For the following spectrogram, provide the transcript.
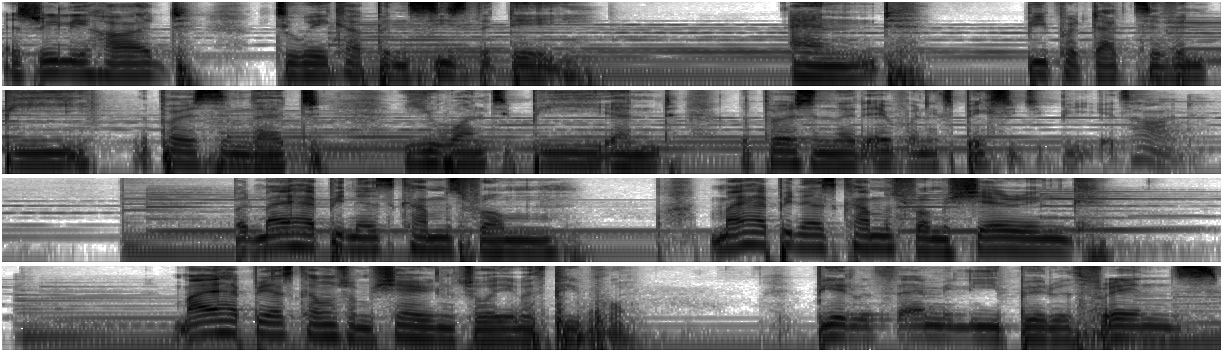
It's really hard to wake up and seize the day and be productive and be the person that you want to be and the person that everyone expects you to be. It's hard. But my happiness comes from my happiness comes from sharing my happiness comes from sharing joy with people, be it with family, be it with friends.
